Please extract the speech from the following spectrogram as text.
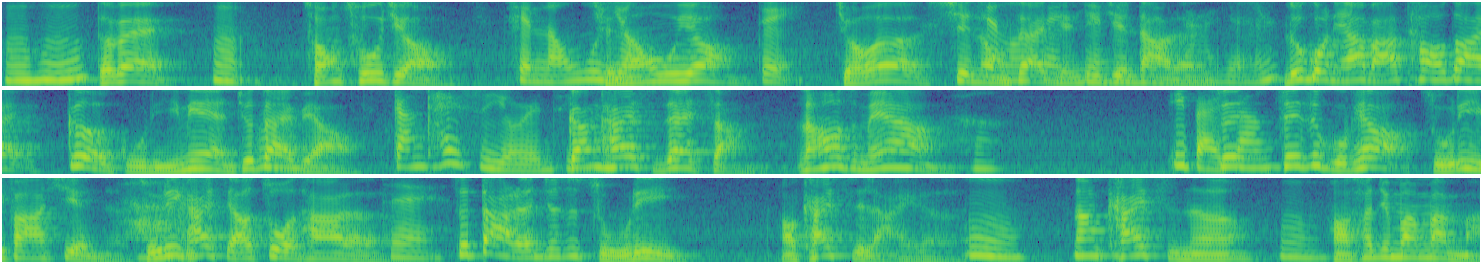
嗯哼。对不对？嗯。从初九。潜龙勿用。潜龙勿用。对。九二现龙在田，利见大人。如果你要把它套在个股里面，就代表刚开始有人刚开始在涨，然后怎么样？一百张。这这只股票主力发现了，主力开始要做它了。对。这大人就是主力，好，开始来了。嗯。那开始呢？嗯。好，他就慢慢买。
